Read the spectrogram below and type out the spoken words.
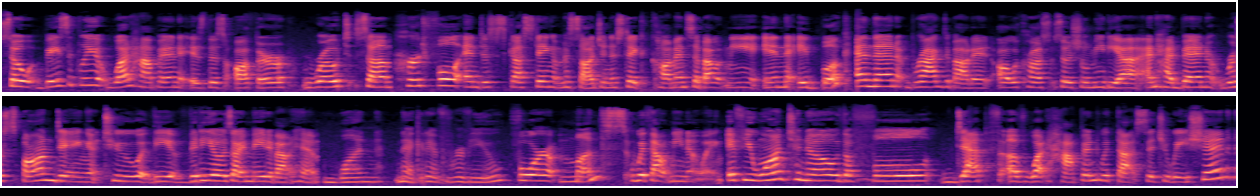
So basically what happened is this author wrote some hurtful and disgusting misogynistic comments about me in a book and then bragged about it all across social media and had been responding to the videos I made about him. One negative review for months without me knowing. If you want to know the full depth of what happened with that situation,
